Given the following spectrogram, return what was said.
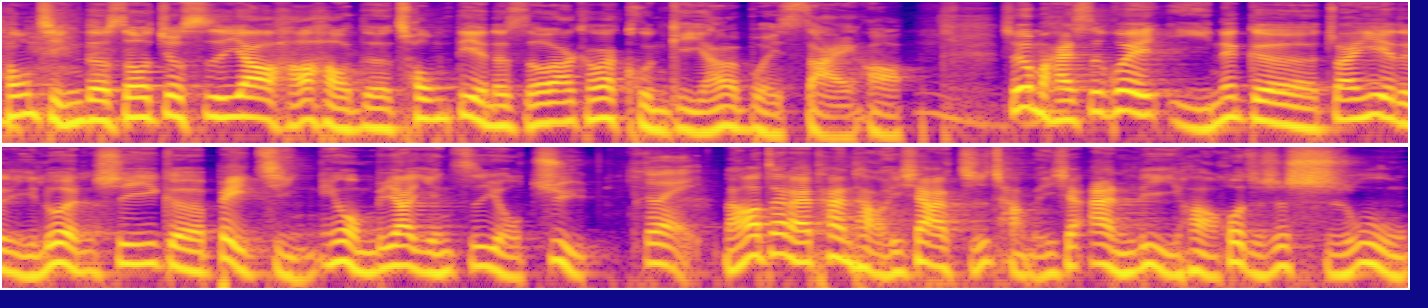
通勤的时候就是要好好的充电的时候，啊快快困起，然后不会塞，哈。所以，我们还是会以那个专业的理论是一个背景，因为我们比较言之有据。对，然后再来探讨一下职场的一些案例哈，或者是实务。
